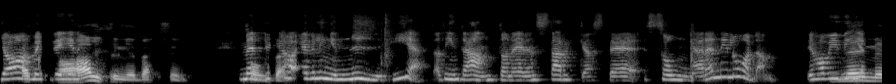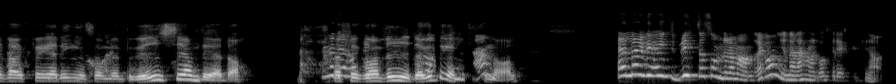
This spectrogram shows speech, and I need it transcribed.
ja, Att men grejen ja, är, allting är backsing. men det är väl ingen nyhet att inte Anton är den starkaste sångaren i lådan. Det har vi ju Nej, men varför är det ingen som bryr sig om det då? Men det Varför har går han vi vidare direkt till final? Eller vi har inte brytt oss om det de andra gångerna när han har gått direkt till final.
